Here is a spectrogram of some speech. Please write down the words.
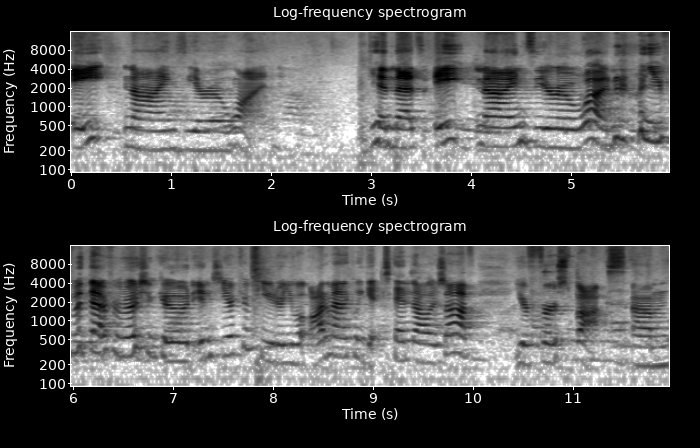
8901. Again, that's 8901. When you put that promotion code into your computer, you will automatically get $10 off your first box. Um,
